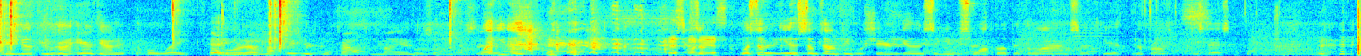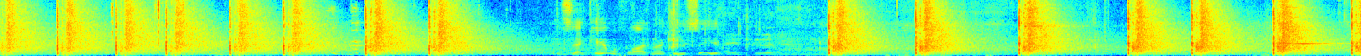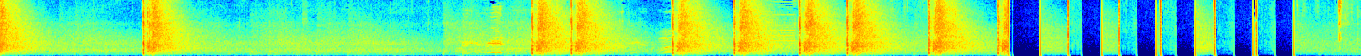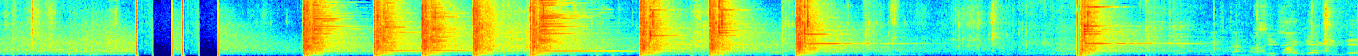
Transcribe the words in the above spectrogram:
I didn't know if you were gonna air gun it the whole way. Hey, you know, uh, my fingers more powerful than my ammo something. Well, you know, This one is. well, some, you know, sometimes people are sharing guns, so you swap up at the line, so, yeah, no problem, just asking. It's that camouflage, man, I couldn't see it. Shoot like that, you did.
